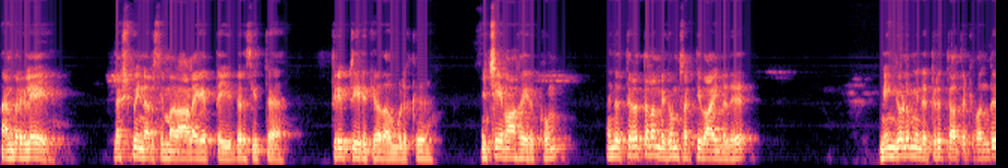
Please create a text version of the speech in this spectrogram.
நண்பர்களே லக்ஷ்மி நரசிம்மர் ஆலயத்தை தரிசித்த திருப்தி இருக்கிறதா உங்களுக்கு? நிச்சயமாக இருக்கும். இந்த திருத்தலம் மிகவும் சக்தி வாய்ந்தது. நீங்களும் இந்த திருத்தலத்திற்கு வந்து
